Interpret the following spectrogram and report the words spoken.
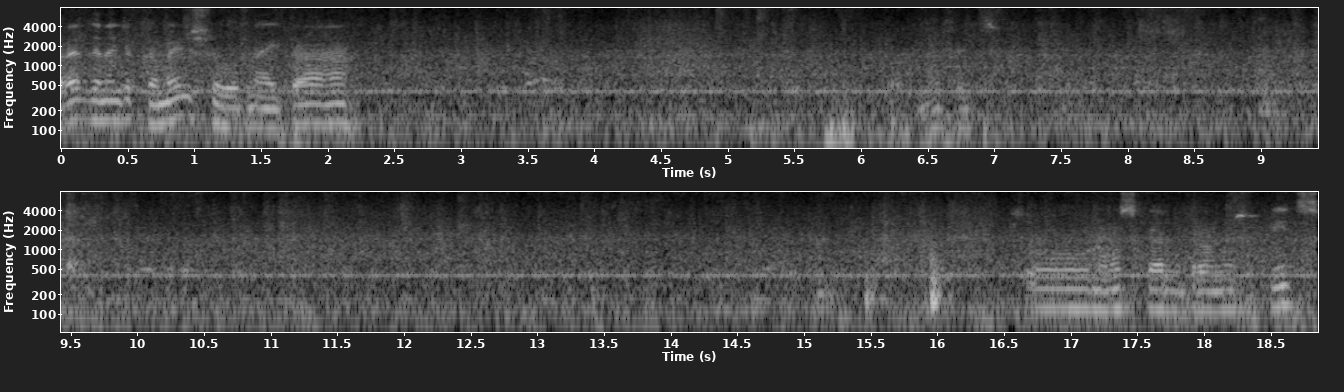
बऱ्याच जणांच्या कमेंट्स होत नाही का? सो नमस्कार मित्रांनो प्लीज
